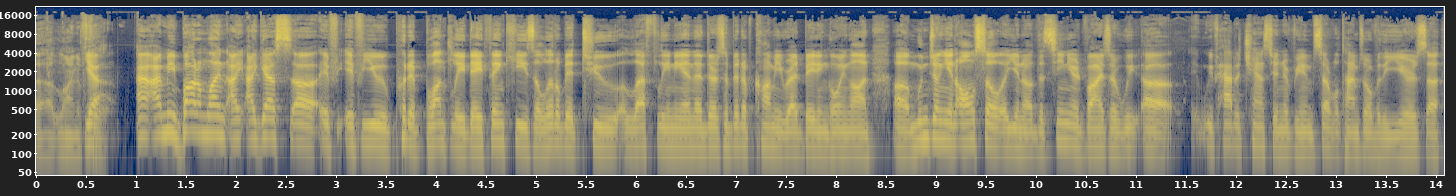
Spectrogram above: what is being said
uh, line of Yeah. thought. I mean, bottom line, I, I guess uh, if if you put it bluntly, they think he's a little bit too left leaning, and then there's a bit of commie red baiting going on. Uh, Moon Chung-in also, uh, you know, the senior advisor. We uh, we've had a chance to interview him several times over the years, uh,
